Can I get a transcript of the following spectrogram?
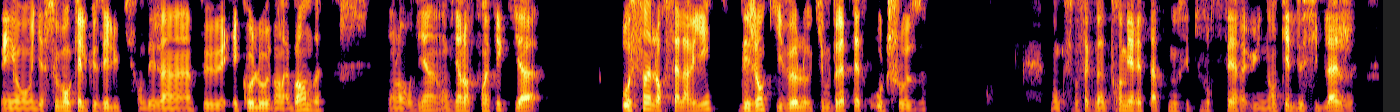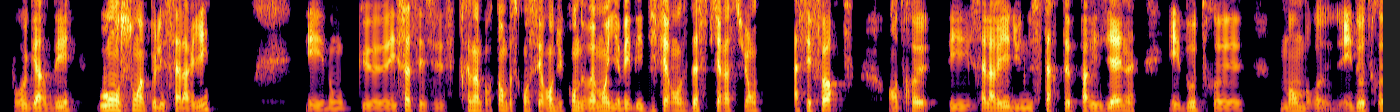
et il y a souvent quelques élus qui sont déjà un peu écolos dans la bande, on, leur vient, on vient leur pointer qu'il y a au sein de leurs salariés des gens qui, veulent, qui voudraient peut-être autre chose. Donc c'est pour ça que notre première étape, nous, c'est toujours de faire une enquête de ciblage pour regarder où en sont un peu les salariés. Et donc, et ça, c'est très important parce qu'on s'est rendu compte vraiment il y avait des différences d'aspiration assez fortes entre des salariés d'une start-up parisienne et d'autres membres et d'autres,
